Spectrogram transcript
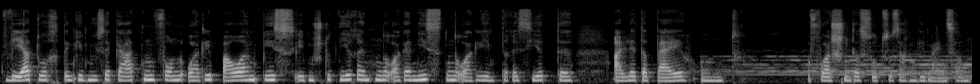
quer durch den Gemüsegarten von Orgelbauern bis eben Studierenden, Organisten, Orgelinteressierte, alle dabei und erforschen das sozusagen gemeinsam.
